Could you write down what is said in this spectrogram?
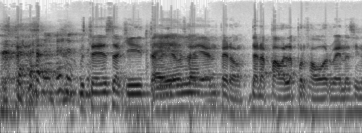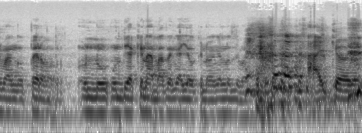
Ustedes, ustedes aquí también lo sabían, pero Dana Paola, por favor, ven a Cinemango, pero un, un día que nada más venga yo, que no vengan los demás. Ay, cabrón.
